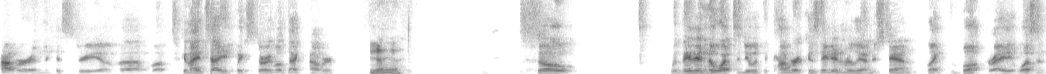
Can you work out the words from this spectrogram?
cover in the history of uh, books. Can I tell you a quick story about that cover? Yeah, yeah. So they didn't know what to do with the cover because they didn't really understand like the book, right? It wasn't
